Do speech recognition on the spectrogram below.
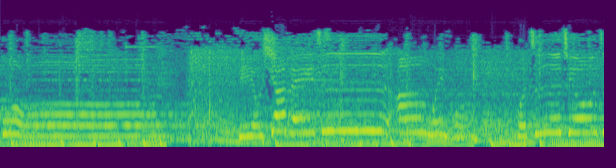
过？别用下辈子安慰我，我只求这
